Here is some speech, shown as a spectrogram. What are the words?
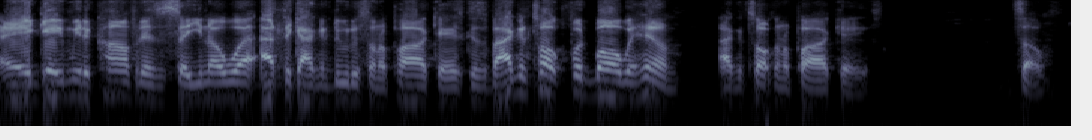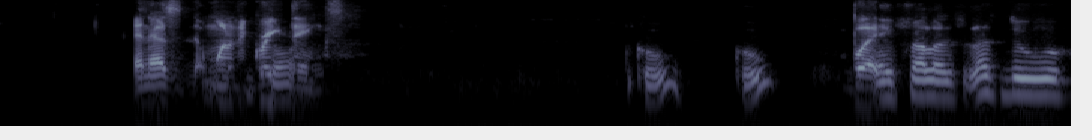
it gave me the confidence to say, you know what, I think I can do this on a podcast because if I can talk football with him, I can talk on a podcast. So, and that's one of the great cool. things. Cool, cool. But hey, fellas, let's do.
